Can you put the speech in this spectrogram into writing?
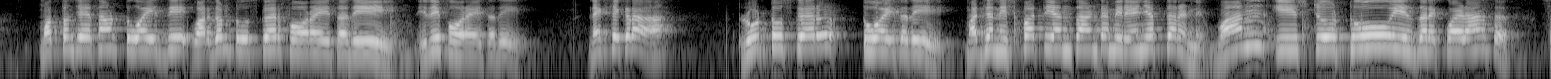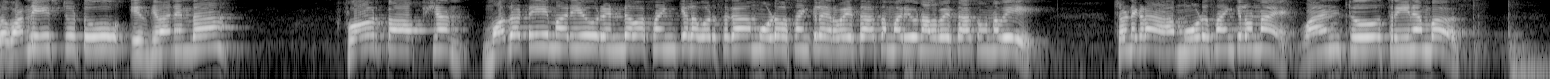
మొత్తం చేసాం టూ అయింది వర్గం టూ స్క్వేర్ ఫోర్ అవుతుంది ఇది ఫోర్ అవుతుంది నెక్స్ట్ ఇక్కడ రూట్ టూ స్క్వేర్ టూ అవుతుంది మధ్య నిష్పత్తి ఎంత అంటే మీరు ఏం చెప్తారండి? One is to two is the required answer so one is to two is given in the fourth option. మొదటి మరియు రెండవ సంఖ్యల వరుసగా మూడవ సంఖ్యలో ఇరవై శాతం మరియు నలభై శాతం ఉన్నవి. చూడండి ఇక్కడ మూడు సంఖ్యలు ఉన్నాయి. వన్ టూ త్రీ నెంబర్స్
